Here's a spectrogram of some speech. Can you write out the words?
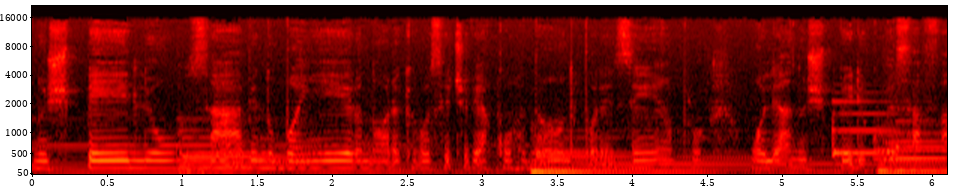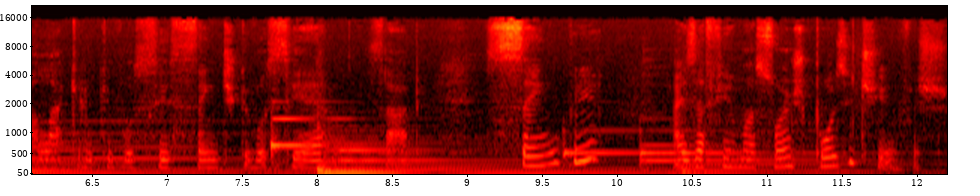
No espelho, sabe? No banheiro, na hora que você estiver acordando, por exemplo. Olhar no espelho e começar a falar aquilo que você sente que você é, sabe? Sempre as afirmações positivas?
